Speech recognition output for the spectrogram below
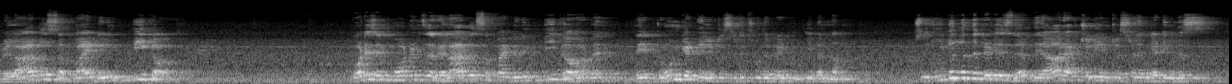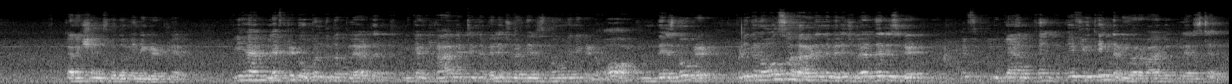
reliable supply during peak hour. What is important is the reliable supply during peak hour when they don't get the electricity through the grid even now. So even when the grid is there, they are actually interested in getting this connection through the mini grid player. We have left it open to the player that you can have it in a village where there is no mini grid or there is no grid, but you can also have it in a village where there is grid if you can think, if you think that you are a viable player still.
